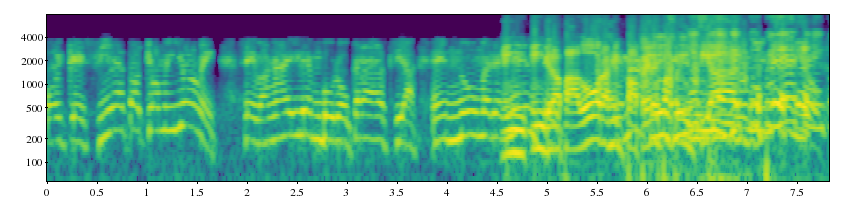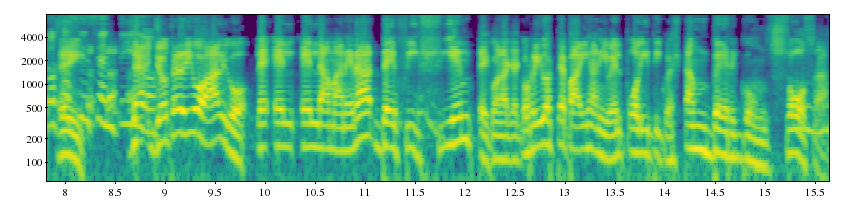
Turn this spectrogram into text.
Porque siete, ocho millones se van a ir en burocracia, en números, En- en grapadoras, en papeles para Sí, en cosas Ey, sin o sentido. sea, yo te digo algo, el- en la manera deficiente con la que ha corrido este país a nivel político es tan vergonzosa.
